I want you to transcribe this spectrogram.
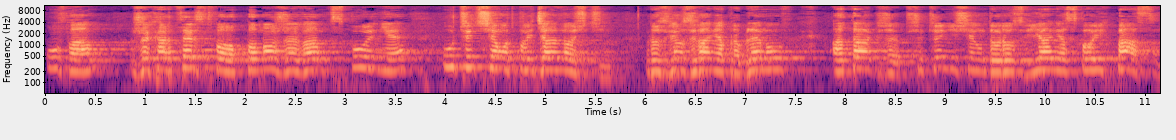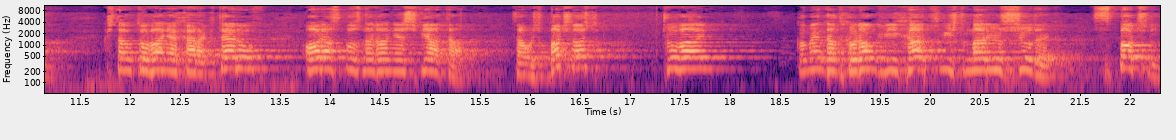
Ufam, że harcerstwo pomoże Wam wspólnie uczyć się odpowiedzialności, rozwiązywania problemów, a także przyczyni się do rozwijania swoich pasji, kształtowania charakterów oraz poznawania świata. Całość baczność, czuwaj, komendant chorągwi harcmistrz Mariusz Siódek. Spocznij.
